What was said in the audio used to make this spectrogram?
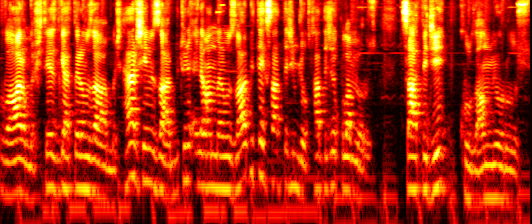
Varmış. Tezgahlarımız varmış. Her şeyimiz var. Bütün elemanlarımız var. Bir tek sahtecimiz yok. Sahteci de kullanmıyoruz. Sahteci kullanmıyoruz.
